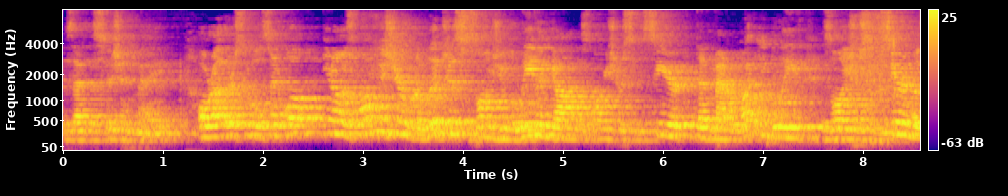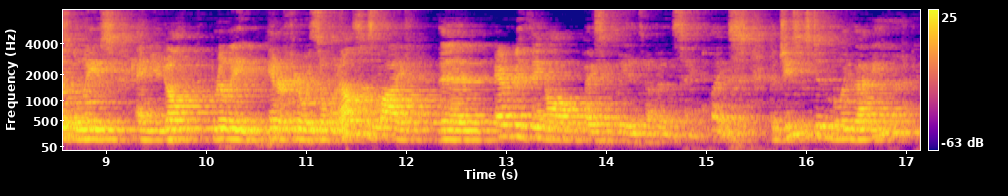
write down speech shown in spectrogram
is that decision made? Or others who will say, well, you know, as long as you're religious, as long as you believe in God, as long as you're sincere, doesn't matter what you believe, as long as you're sincere in those beliefs and you don't really interfere with someone else's life, then everything all basically ends up in the same place. But Jesus didn't believe that either.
